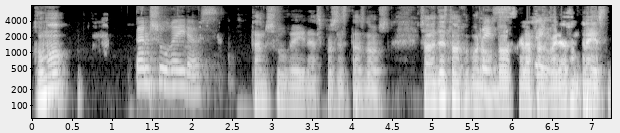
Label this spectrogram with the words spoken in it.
¿cómo? Tansugueiras. Tansugueiras, pues estas dos. Solamente estos, bueno, Tres. dos, que las Tres. Tansugueiras son tres.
